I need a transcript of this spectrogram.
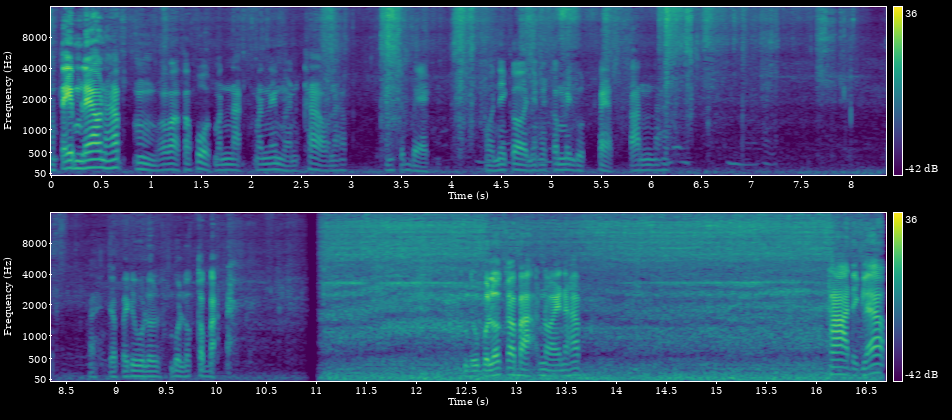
มันเต็มแล้วนะครับ อืมเพราะว่าข้าวโพดมันหนักมันไม่เหมือนข้าวนะครับ มันจะแบกวันนี้ก็ยังไงก็ไม่หลุดแปดตันนะครับเดี๋ยวไปดูบนรถกระบะ ดูบนรถกระบะหน่อยนะครับพลาดอีกแล้ว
